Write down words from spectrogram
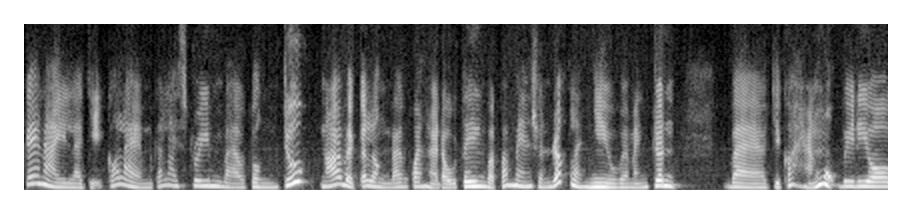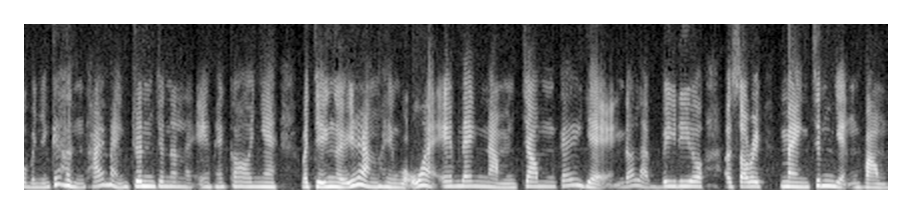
Cái này là chị có làm cái livestream vào tuần trước nói về cái lần đang quan hệ đầu tiên và có mention rất là nhiều về màn trinh và chị có hẳn một video về những cái hình thái màn trinh cho nên là em hãy coi nha. Và chị nghĩ rằng hiền vũ à em đang nằm trong cái dạng đó là video uh, sorry màn trinh dạng vòng.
